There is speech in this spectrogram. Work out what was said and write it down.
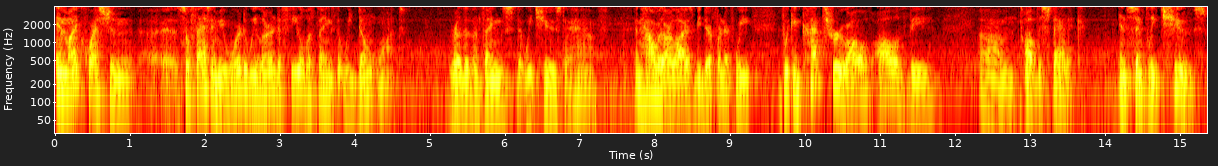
in my question, uh, so fascinating me, where do we learn to feel the things that we don't want rather than things that we choose to have? And how would our lives be different if we, if we could cut through all of, all of, the, um, all of the static and simply choose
